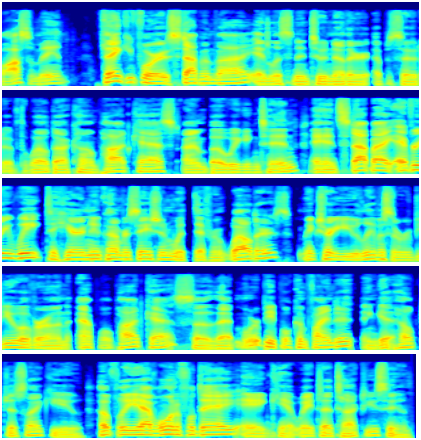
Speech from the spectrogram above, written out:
Well, awesome, man. Thank you for stopping by and listening to another episode of the Weld.com podcast. I'm Bo Wigington and stop by every week to hear a new conversation with different welders. Make sure you leave us a review over on Apple Podcasts so that more people can find it and get help just like you. Hopefully, you have a wonderful day and can't wait to talk to you soon.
